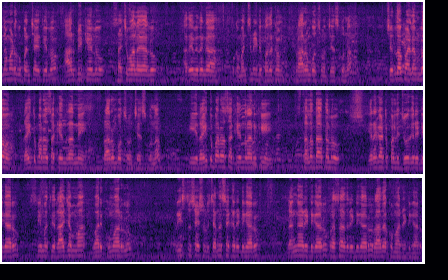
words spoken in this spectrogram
ఇనమడుగు పంచాయతీలో ఆర్బీకేలు సచివాలయాలు అదేవిధంగా ఒక మంచినీటి పథకం ప్రారంభోత్సవం చేసుకున్నాం. చెర్లోపాళ్యంలో రైతు భరోసా కేంద్రాన్ని ప్రారంభోత్సవం చేసుకున్నాం. ఈ రైతు భరోసా కేంద్రానికి స్థలదాతలు ఎరగాటపల్లి జోగిరెడ్డి గారు శ్రీమతి రాజమ్మ వారి కుమారులు క్రీస్తు శేషులు చంద్రశేఖర్ రెడ్డి గారు రంగారెడ్డి గారు ప్రసాద్ రెడ్డి గారు రాధాకుమార్ రెడ్డి గారు.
